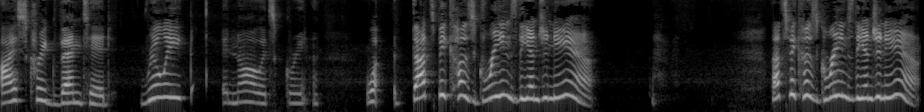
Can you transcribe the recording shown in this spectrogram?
Ice Creek vented. Really? Uh, No, it's green. uh, What? That's because Green's the engineer. That's because Green's the engineer.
